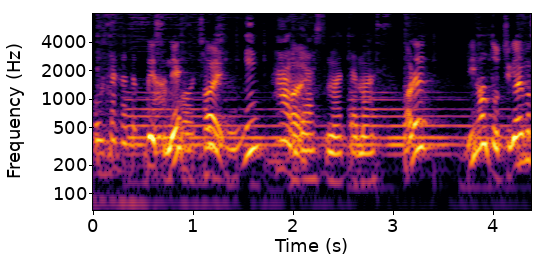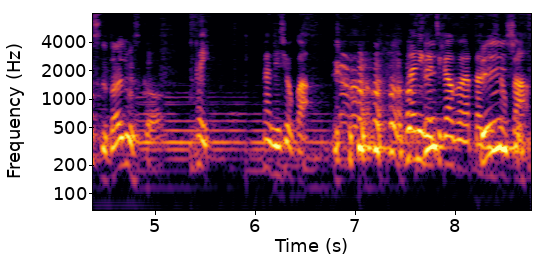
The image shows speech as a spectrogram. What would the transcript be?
大阪とかですね。を中心にね、はい、はい。やらせてもらってます。あれ？リハと違いますけど大丈夫ですか？はい。何でしょうか？何が違うかったんでしょうか？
